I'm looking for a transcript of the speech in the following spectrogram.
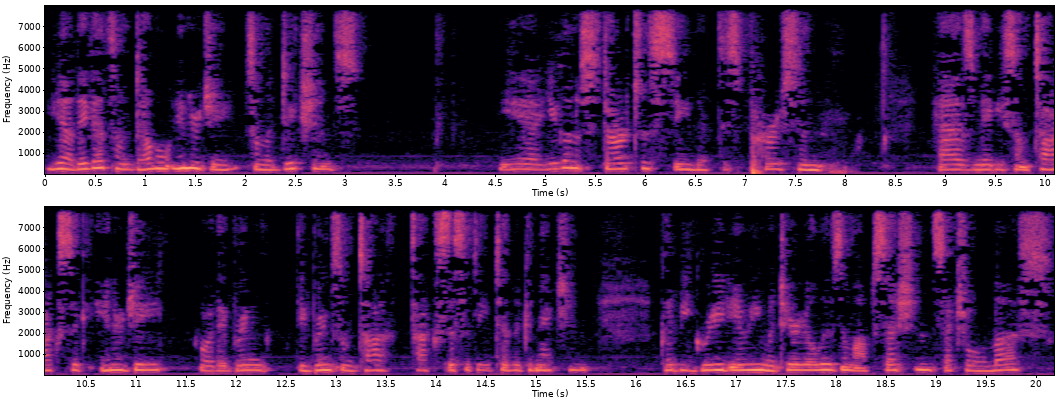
Yeah, they got some devil energy, some addictions. Yeah, you're going to start to see that this person has maybe some toxic energy or they bring they bring some to toxicity to the connection. Could be greed, envy, materialism, obsession, sexual lust,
